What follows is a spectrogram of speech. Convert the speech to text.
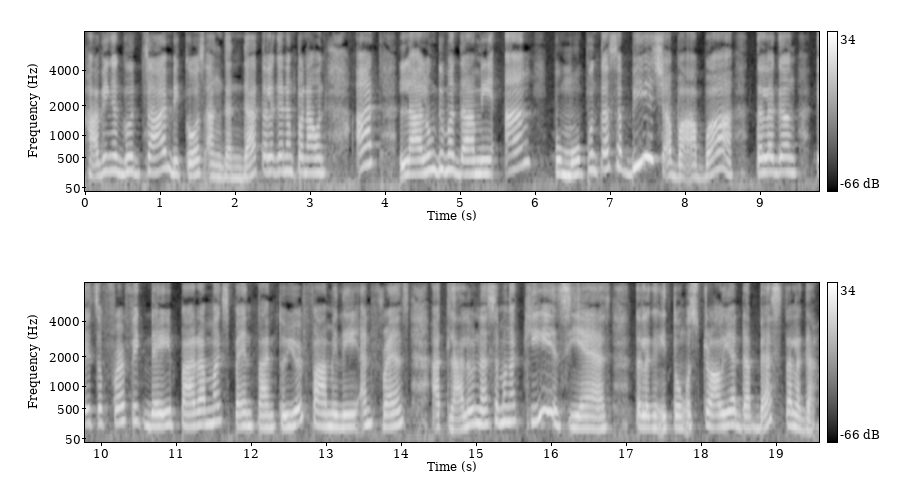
having a good time because ang ganda talaga ng panahon at lalong dumadami ang pumupunta sa beach. Aba-aba. Talagang it's a perfect day para mag-spend time to your family and friends at lalo na sa mga kids. Yes. Talagang itong Australia the best talaga.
